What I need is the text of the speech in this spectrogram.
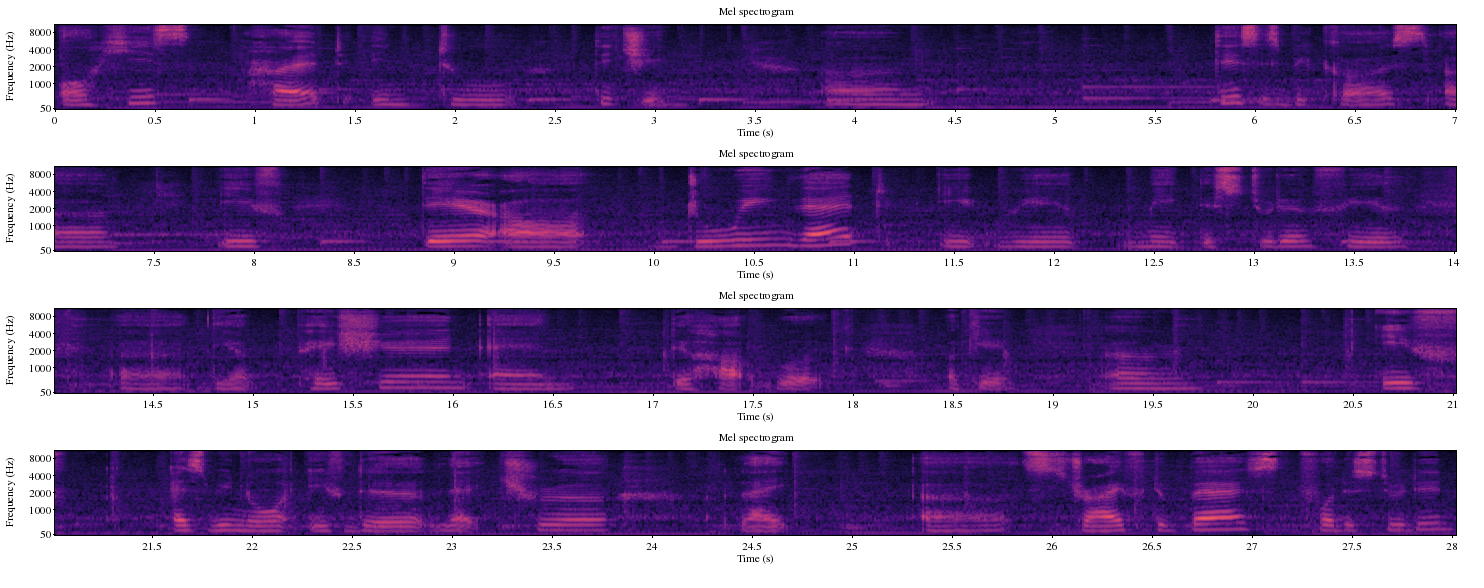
or his heart into teaching. Um, this is because uh, if they are doing that it will make the student feel uh, their passion and the hard work. Okay um, if as we know if the lecturer like uh, strive the best for the student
